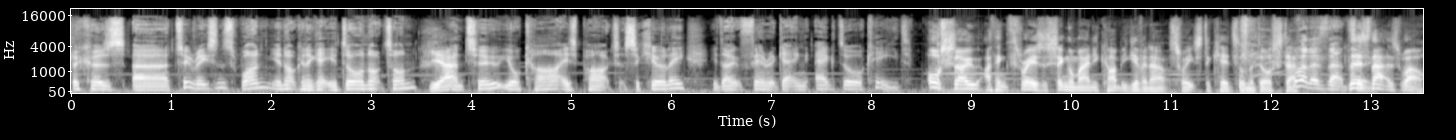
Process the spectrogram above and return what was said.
because uh, two reasons. One, you're not going to get your door knocked on. Yeah. And two, your car is parked securely. You don't fear it getting egged or keyed. Also, I think three, as a single man, you can't be giving out sweets to kids on the doorstep. Well, there's that There's that as well.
